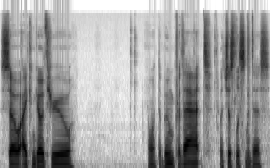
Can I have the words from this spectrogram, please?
So I can go through, I want the boom for that. Let's just listen to this.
